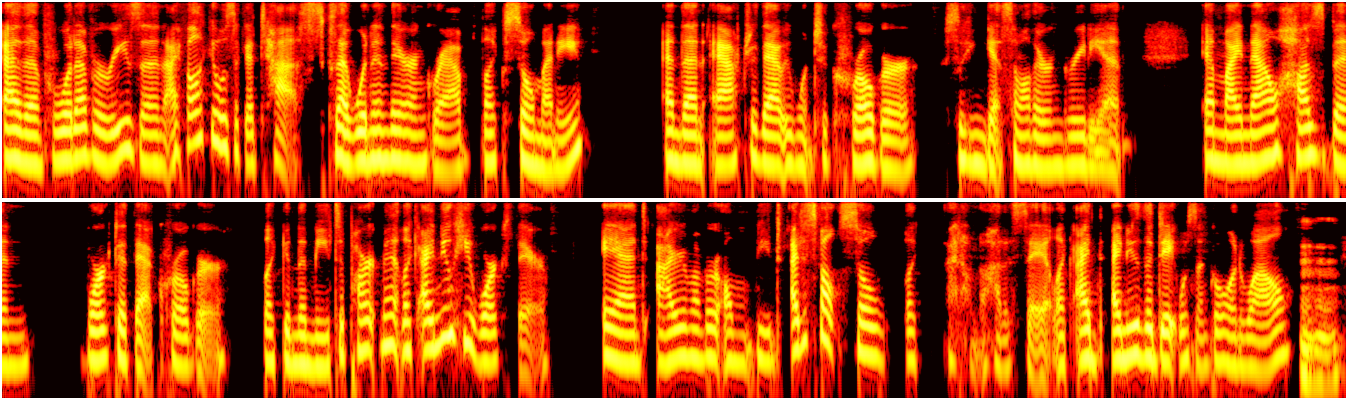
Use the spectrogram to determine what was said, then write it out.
And then for whatever reason, I felt like it was like a test because I went in there and grabbed like so many. And then after that, we went to Kroger so we can get some other ingredient. And my now husband worked at that Kroger, like in the meat department. Like I knew he worked there. And I remember I just felt so like, I don't know how to say it. Like I, I knew the date wasn't going well. Mhm.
